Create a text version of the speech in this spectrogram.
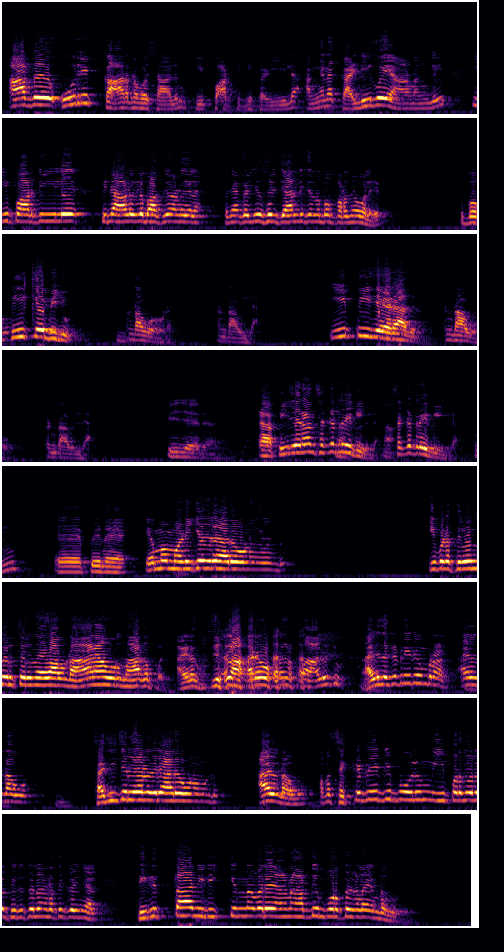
അത് ഒരു കാരണവശാലും ഈ പാർട്ടിക്ക് കഴിയില്ല. അങ്ങനെ കഴിയുകയാണെങ്കിൽ ഈ പാർട്ടിയിൽ പിന്നെ ആളുകൾ ബാക്കി കാണുകയില്ല. ഇപ്പം ഞാൻ കഴിഞ്ഞ ദിവസം ഒരു ചാനലിൽ ചെന്നപ്പോൾ പറഞ്ഞ പോലെ ഇപ്പോൾ പി കെ ബിജു ഉണ്ടാവുമോ അവിടെ? ഉണ്ടാവില്ല. ഇ പി ജയരാജൻ ഉണ്ടാവുമോ ഉണ്ടാവില്ല. പി ജയരാജൻ. പി ജയരാജൻ സെക്രട്ടേറിയറ്റിലില്ല സെക്രട്ടേറിയറ്റിലില്ല പിന്നെ എം എം മണിക്കെതിരെ ആരോപണങ്ങളുണ്ട് ഇവിടെ തിരുവനന്തപുരത്ത് ഒരു നേതാവുണ്ട് ആനാവൂർ നാഗപ്പൻ. അയാളെ കുറിച്ചുള്ള ആരോപണങ്ങൾ ആലോചിച്ചു. അയാൾ സെക്രട്ടേറിയറ്റ് മെമ്പറാണ്. അയാൾ ഉണ്ടാവും സജി ചെറിയാനെതിരെ ആരോപണമുണ്ട്. അയാൾ ഉണ്ടാവും അപ്പൊ സെക്രട്ടേറിയറ്റിൽ പോലും ഈ പറഞ്ഞ പോലെ തിരുത്തൽ നടത്തി കഴിഞ്ഞാൽ തിരുത്താനിരിക്കുന്നവരെയാണ് ആദ്യം പുറത്ത് കളയേണ്ടത്.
